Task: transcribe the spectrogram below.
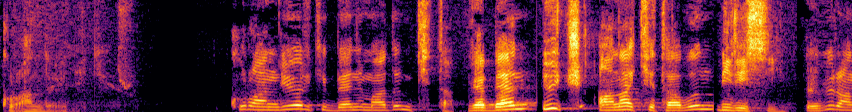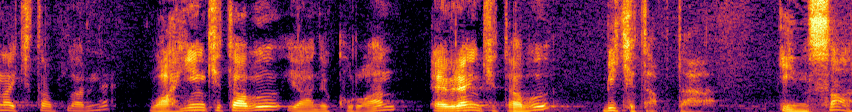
Kur'an da öyle diyor. Kur'an diyor ki benim adım kitap ve ben üç ana kitabın birisiyim. Öbür ana kitaplar ne? Vahyin kitabı yani Kur'an, evren kitabı bir kitap daha. İnsan.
